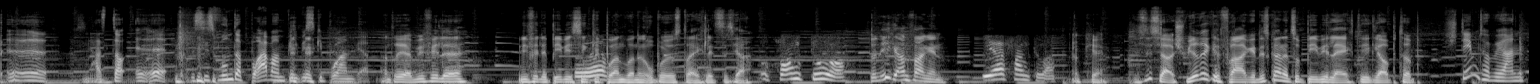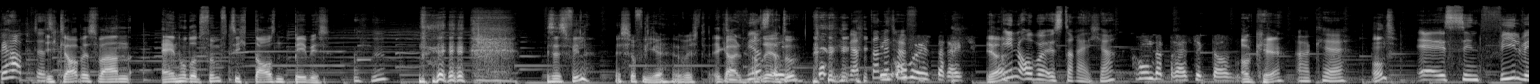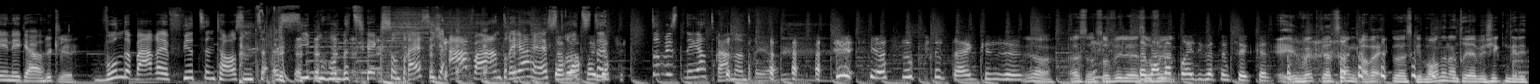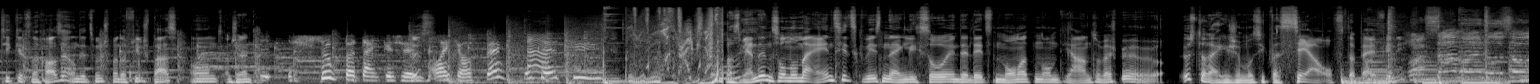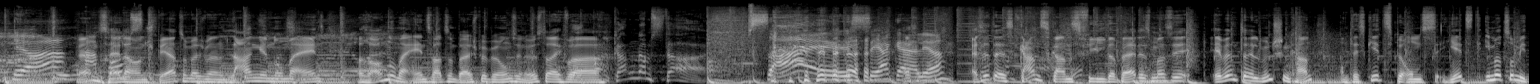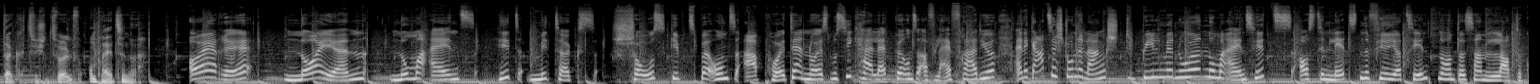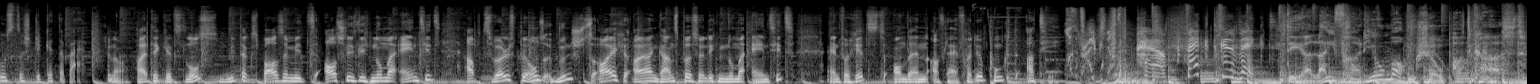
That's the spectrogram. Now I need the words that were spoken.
Äh. Äh, das heißt da, äh. Das ist wunderbar, wenn Babys geboren werden. Andrea, wie viele, wie viele Babys sind Ja. geboren worden in Oberösterreich letztes Jahr? Fang du an. Soll ich anfangen? Ja, fang du an. Okay. Das ist ja eine schwierige Frage. Das ist gar nicht so babyleicht, wie ich geglaubt habe. Stimmt, habe ich auch nicht behauptet. Ich glaube, es waren 150.000 Babys. Mhm. ist es viel? Ist schon viel, gell? Wurscht. Egal. Du Andrea, du? Ich werde da In nicht helfen. Oberösterreich. Ja? In Oberösterreich, ja? 130.000. Okay. Okay. Und? Äh, Es sind viel weniger. Wirklich? Wunderbare 14.736. Aber Andrea heißt trotzdem. ja- Du bist näher dran, Andrea. Ja, super, danke schön. Ja, also so viele. Da So waren wir bald über den Völkern. ich wollte gerade sagen, aber du hast gewonnen, Andrea. Wir schicken dir die Tickets nach Hause und jetzt wünschen wir dir viel Spaß und einen schönen Tag. Super, danke schön. Tschüss. Euch auch, gell? Okay, tschüss. Was wären denn so Nummer 1 Hits gewesen eigentlich so in den letzten Monaten und Jahren? Zum Beispiel österreichische Musik war sehr oft dabei, finde ich. Ja, Ja, Seiler und Speer zum Beispiel, eine lange Nummer 1. Was auch Nummer 1 war zum Beispiel bei uns in Österreich war... Psy. Sehr geil, ja? Also da ist ganz, ganz viel dabei, das man sich eventuell wünschen kann. Und das geht's bei uns jetzt immer zum Mittag zwischen 12 und 13 Uhr. Eure neuen Nummer 1 Hit-Mittags-Shows gibt es bei uns ab heute. Ein neues Musikhighlight bei uns auf Live-Radio. Eine ganze Stunde lang spielen wir nur Nummer 1 Hits aus den letzten vier Jahrzehnten und da sind lauter Gusto-Stücke dabei. Genau, heute geht's los. Mittagspause mit ausschließlich Nummer 1 Hits. Ab 12 bei uns wünscht euch euren ganz persönlichen Nummer 1 Hit. Einfach jetzt online auf liveradio.at. Perfekt geweckt. Der Live-Radio Morgenshow Podcast.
